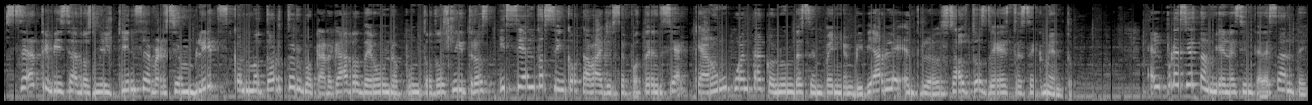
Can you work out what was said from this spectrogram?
Seat Ibiza 2015 versión Blitz con motor turbocargado de 1.2 litros y 105 caballos de potencia que aún cuenta con un desempeño envidiable entre los autos de este segmento. El precio también es interesante,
